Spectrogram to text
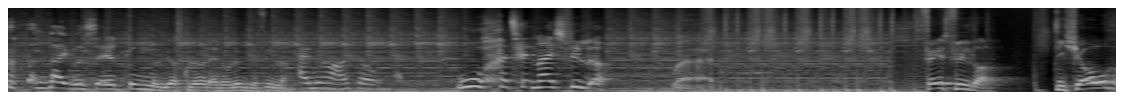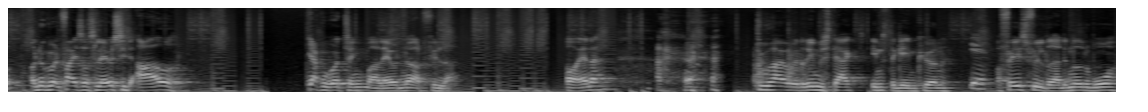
Nej, hvor ser jeg dum. Så vi også skulle lave en Olympia-filter. Ej, det er meget sjovt. Uh, det er et nice filter. Facefiltre. De er sjove, og nu kan man faktisk også lave sit eget. Jeg kunne godt tænke mig at lave et nørdfilter. Og Anna, du har jo et rimelig stærkt Instagram kørende. Ja. Og facefiltre, er det noget, du bruger?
